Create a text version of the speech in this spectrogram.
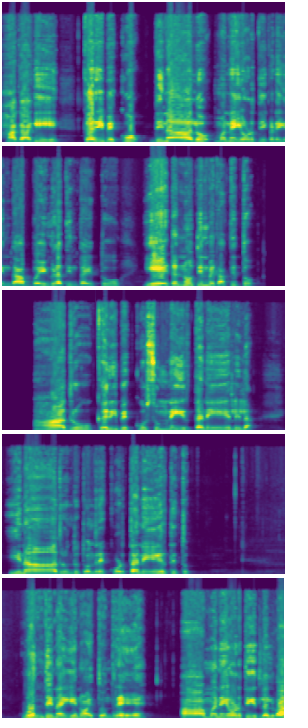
ಹಾಗಾಗಿ ಕರಿಬೆಕ್ಕು ದಿನಾಲು ಮನೆಯೊಡತಿ ಕಡೆಯಿಂದ ಬೈಗಳ ತಿಂತ ಇತ್ತು. ಏಟನ್ನು ತಿನ್ಬೇಕಾಗ್ತಿತ್ತು. ಆದರೂ ಕರಿಬೆಕ್ಕು ಸುಮ್ಮನೆ ಇರ್ತಾನೇ ಇರಲಿಲ್ಲ. ಏನಾದ್ರೊಂದು ತೊಂದರೆ ಕೊಡ್ತಾನೇ ಇರ್ತಿತ್ತು. ಒಂದಿನ ಏನು ಆಯಿತು ಅಂದರೆ ಆ ಮನೆ ಒಡತಿ ಇದ್ಲಲ್ವಾ?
